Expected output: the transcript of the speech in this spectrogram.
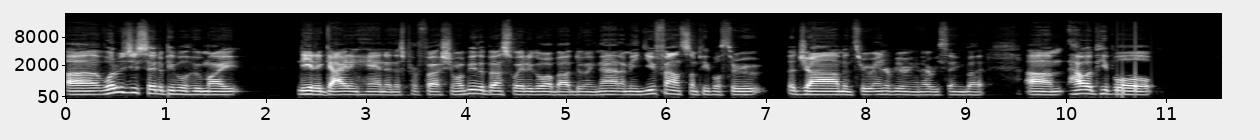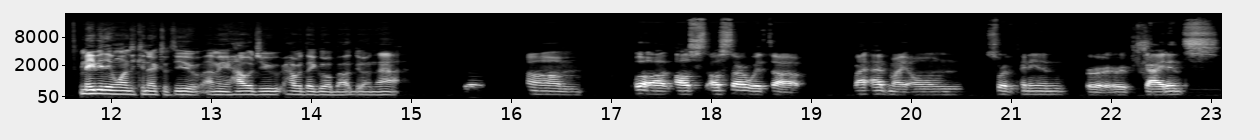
uh what would you say to people who might need a guiding hand in this profession? What would be the best way to go about doing that? I mean you found some people through a job and through interviewing and everything but um how would people maybe they wanted to connect with you. I mean how would you how would they go about doing that? Um, well, I'll I'll start with uh, I have my own sort of opinion or, or guidance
